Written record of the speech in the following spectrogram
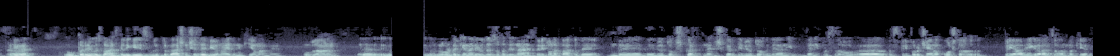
za... V prvi jugoslovanski ligi so bili drugačni, še zdaj bi jo najdeni, ki jo imam. Ne v glavnem. Lorbek je naredil, da so pa zdaj znane stvari to napako, da, da, da je bil to škrt. Ne? Škrt je bil to, da ni, da ni poslal uh, s priporočeno pošto prijave igralcev, ampak je,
